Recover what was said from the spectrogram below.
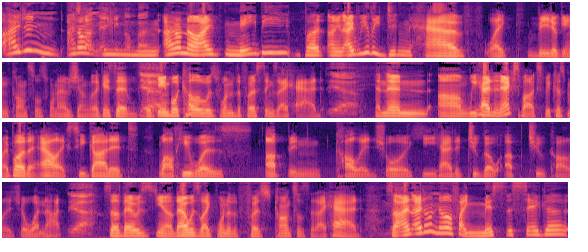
I didn't. I don't. making them, but- I don't know. I maybe, but I mean, I really didn't have like video game consoles when I was young. Like I said, the Game Boy Color was one of the first things I had, Yeah. and then um, we had an Xbox because my brother Alex he got it while he was up in college, or he had it to go up to college or whatnot. Yeah. So there was, you know, that was like one of the first consoles that I had. So I, I don't know if I missed the Sega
